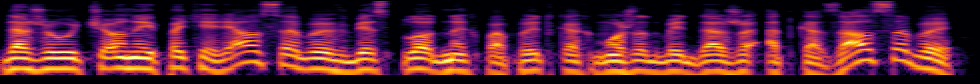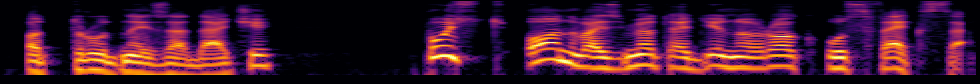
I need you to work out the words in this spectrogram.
даже ученый, потерялся бы в бесплодных попытках, может быть, даже отказался бы от трудной задачи. Пусть он возьмет один урок у Сфекса.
